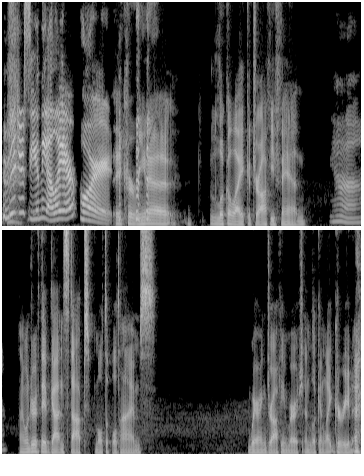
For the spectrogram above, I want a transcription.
Who did you see in the LA airport? a Karina look-alike Drawfee fan. Yeah. I wonder if they've gotten stopped multiple times wearing Drawfee merch and looking like Karina.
